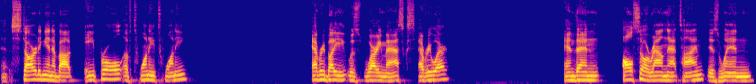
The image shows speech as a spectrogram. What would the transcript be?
uh, starting in about April of 2020, everybody was wearing masks everywhere? And then also around that time is when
